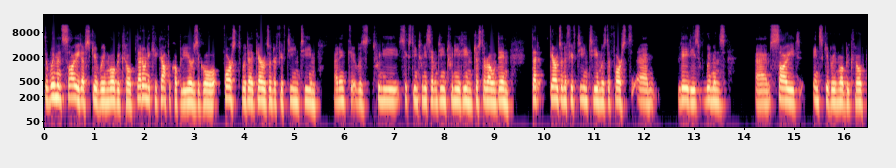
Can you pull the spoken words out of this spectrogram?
the women's side of Skibbereen Rugby Club that only kicked off a couple of years ago. First with a girls under 15 team, I think it was 2016, 2017, 2018, just around then. That girls under 15 team was the first um, ladies, women's um, side in Skibbereen Rugby Club.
